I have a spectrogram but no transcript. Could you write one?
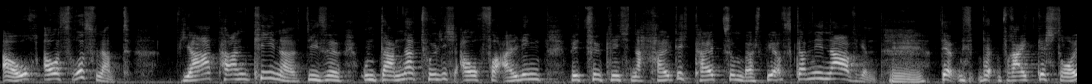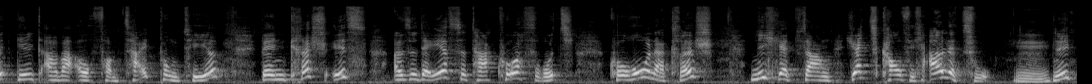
auch aus Russland. Japan, China, diese und dann natürlich auch vor allen Dingen bezüglich Nachhaltigkeit zum Beispiel auf Skandinavien. Mhm. Der, breit gestreut gilt aber auch vom Zeitpunkt her, wenn Crash ist, also der erste Tag Kursrutsch, Corona-Crash, nicht jetzt sagen, jetzt kaufe ich alle zu. Mhm. Nicht?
